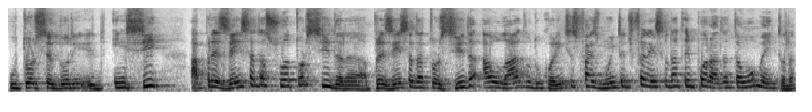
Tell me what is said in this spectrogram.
o torcedor em, em si, a presença da sua torcida, né? A presença da torcida ao lado do Corinthians faz muita diferença na temporada até o momento, né?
